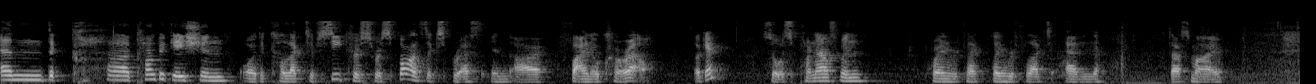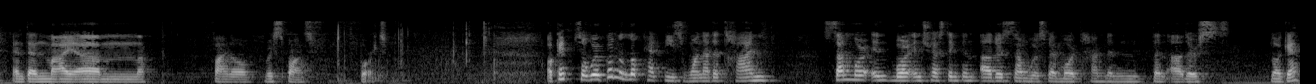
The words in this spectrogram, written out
And the co- congregation or the collective seeker's response expressed in our final chorale. Okay? So it's pronouncement, pray and reflect, play and reflect, and that's my, and then my um, final response for it. Okay, so we're going to look at these one at a time. Some were in, more interesting than others. Some will spend more time than than others. Okay,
